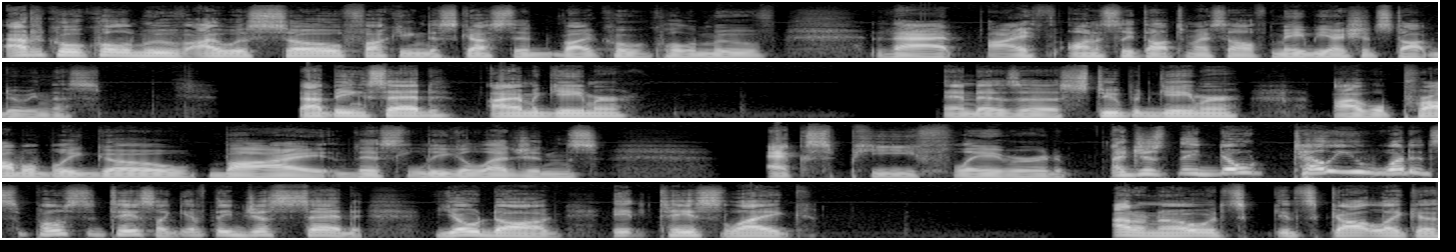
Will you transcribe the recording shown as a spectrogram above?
after Coca Cola Move. I was so fucking disgusted by Coca Cola Move that I th- honestly thought to myself, maybe I should stop doing this. That being said, I am a gamer. And as a stupid gamer, I will probably go buy this League of Legends XP flavored. I just, they don't tell you what it's supposed to taste like. If they just said, yo, dog, it tastes like. I don't know. It's it's got like a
